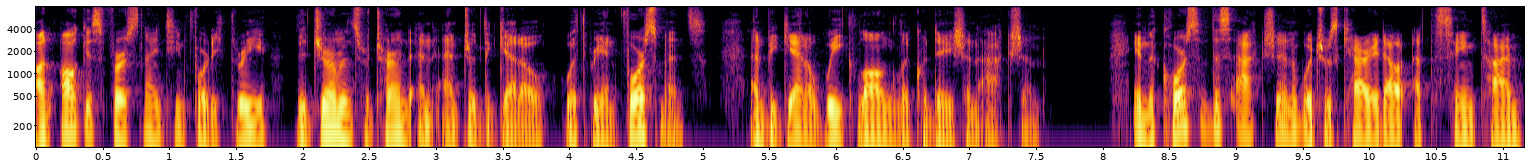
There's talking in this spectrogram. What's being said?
On August 1st, 1943, the Germans returned and entered the ghetto with reinforcements and began a week long liquidation action. In the course of this action, which was carried out at the same time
